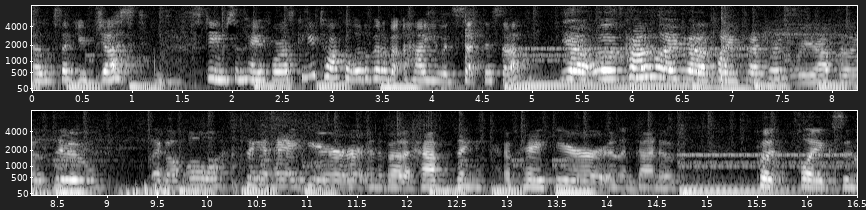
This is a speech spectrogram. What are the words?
it looks like you just steamed some hay for us. Can you talk a little bit about how you would set this up? Yeah, well, it's kind of like uh, playing Tetris, where you have to do like a whole thing of hay here and about a half thing of hay here, and then kind of put flakes and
